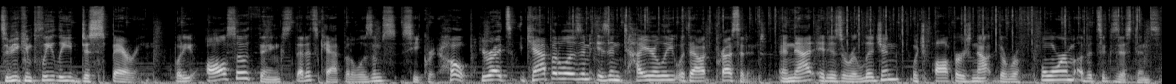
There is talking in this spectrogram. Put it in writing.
to be completely despairing, but he also thinks that it's capitalism's secret hope. He writes Capitalism is entirely without precedent, and that it is a religion which offers not the reform of its existence,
